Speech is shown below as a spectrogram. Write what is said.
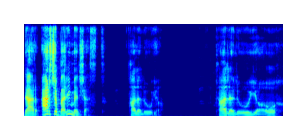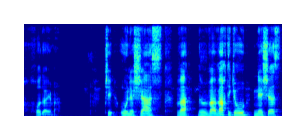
در عرش برین بنشست. هللویا. هللویا. اوه خدای من. چی؟ او نشست و, و وقتی که او نشست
